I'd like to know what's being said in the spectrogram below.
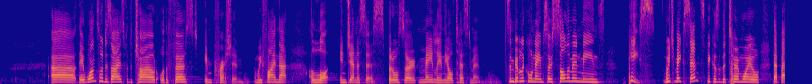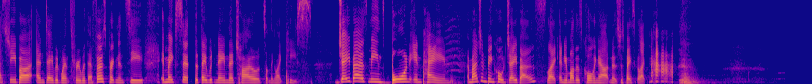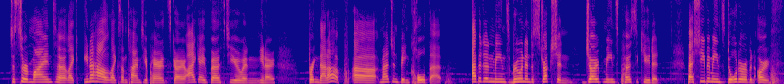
uh, their wants or desires for the child, or the first impression. And we find that a lot in Genesis, but also mainly in the Old Testament. Some biblical names. So Solomon means peace, which makes sense because of the turmoil that Bathsheba and David went through with their first pregnancy. It makes sense that they would name their child something like peace. Jabez means born in pain. Imagine being called Jabez, like, and your mother's calling out, and it's just basically like, nah. Just to remind her, like, you know how, like, sometimes your parents go, I gave birth to you, and, you know, bring that up. Uh, imagine being called that. Abidan means ruin and destruction. Job means persecuted. Bathsheba means daughter of an oath.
